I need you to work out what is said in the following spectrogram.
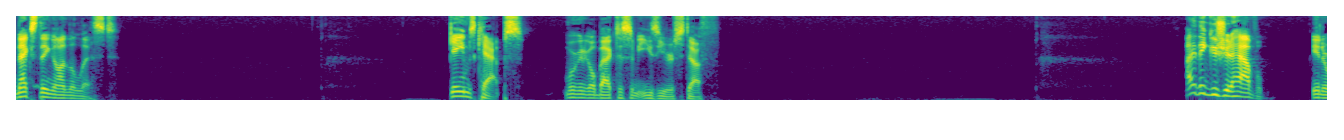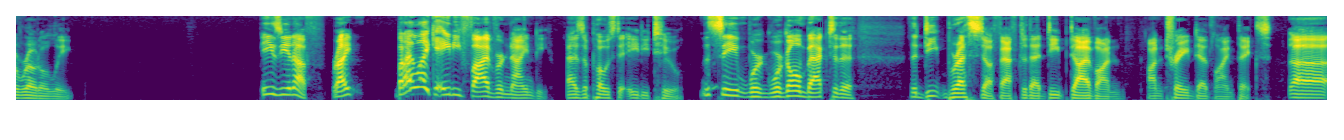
Next thing on the list games caps. We're going to go back to some easier stuff. I think you should have them in a roto league. Easy enough, right? But I like 85 or 90 as opposed to 82. Let's see, we're we're going back to the the deep breath stuff after that deep dive on on trade deadline things. Uh,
